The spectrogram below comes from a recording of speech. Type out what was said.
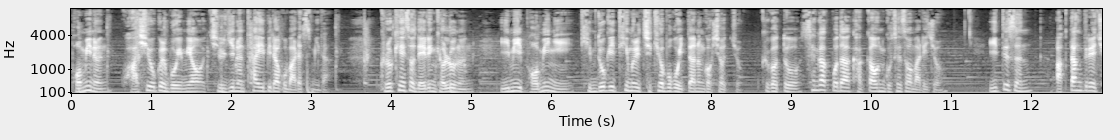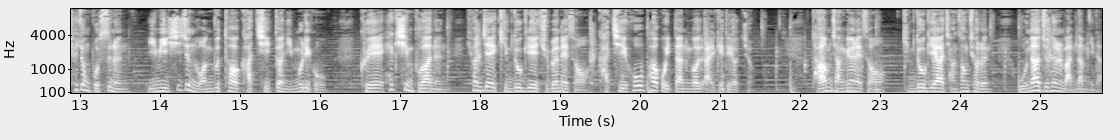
범인은 과시욕을 보이며 즐기는 타입이라고 말했습니다. 그렇게 해서 내린 결론은 이미 범인이 김도기 팀을 지켜보고 있다는 것이었죠. 그것도 생각보다 가까운 곳에서 말이죠. 이 뜻은 악당들의 최종 보스는 이미 시즌1부터 같이 있던 인물이고 그의 핵심 부하는 현재 김도기의 주변에서 같이 호흡하고 있다는 걸 알게 되었죠. 다음 장면에서 김도기와 장성철은 오나준을 만납니다.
